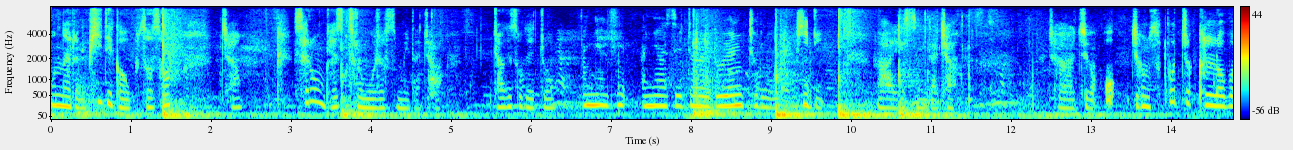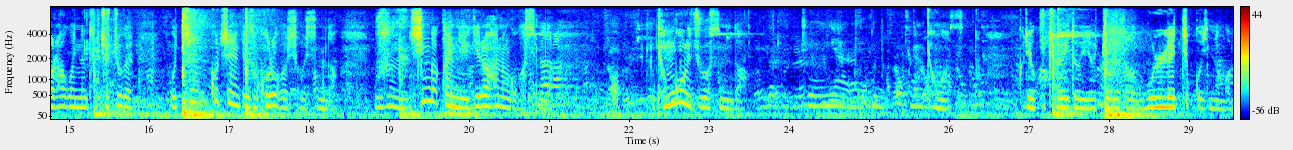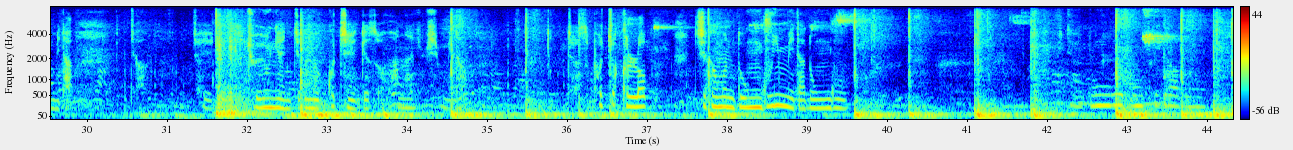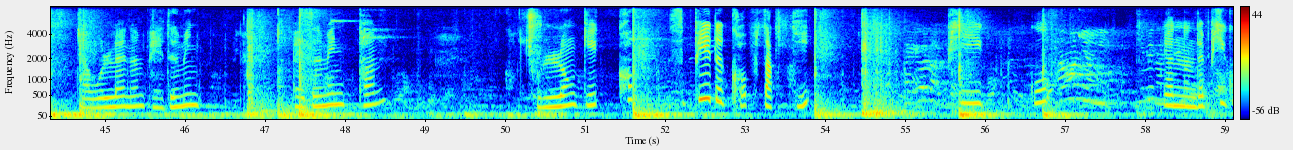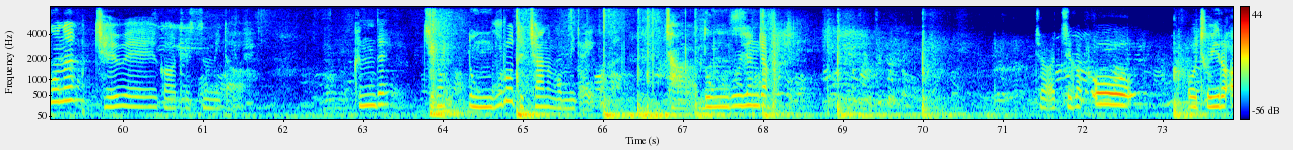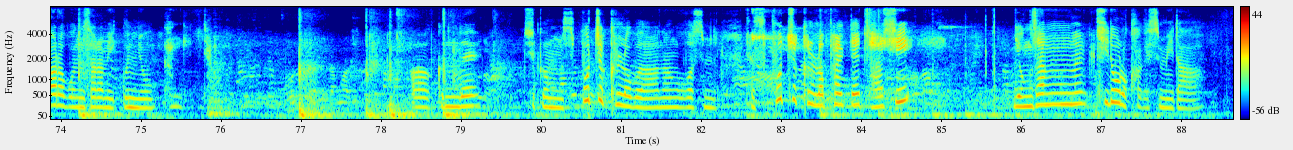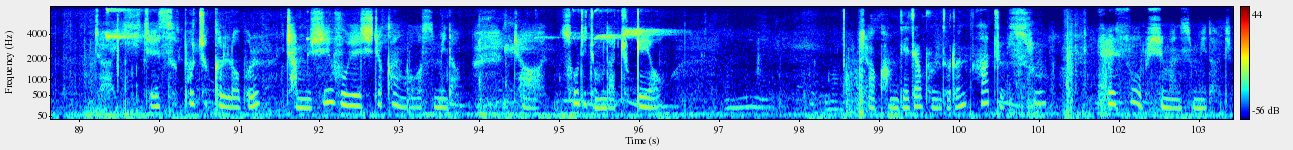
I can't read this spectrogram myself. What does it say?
오늘은 PD가 없어서 자 새로운 게스트를 모셨습니다. 자 자기 소개 좀. 안녕하세요. 안녕하세요. 저는 노현철입니다. PD. 아 알겠습니다. 자, 자 지금 어 지금 스포츠 클럽을 하고 있는데 저쪽에 코치 코치님께서 걸어가시고 있습니다. 무슨 심각한 얘기를 하는 것 같습니다. 어, 경고를 주었습니다. 조용히 하라고 경. 경고했습니다. 그리고 저희도 이쪽에서 몰래 찍고 있는 겁니다. 자, 자 이쪽에서 조용히 안 찍으면 코치님께서 화나십니다. 자 스포츠 클럽 지금은 농구입니다. 농구. 자, 농구 공수라고. 자 원래는 배드민 배드민턴 줄넘기 컵 스피드 컵 쌓기 피 구였는데 피구는 제외가 됐습니다. 근데 지금 농구로 대체하는 겁니다. 이거는 자 농구 현장 자 지금 어, 어 저희를 알아보는 사람이 있군요. 아 근데 지금 스포츠 클럽은 안 한 것 같습니다. 자 스포츠 클럽 할 때 다시 영상을 키도록 하겠습니다. 자 이제 스포츠 클럽을 잠시 후에 시작하는 것 같습니다. 자 소리 좀 낮출게요. 자 관계자분들은 아주 수, 셀수 없이 많습니다. 자,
